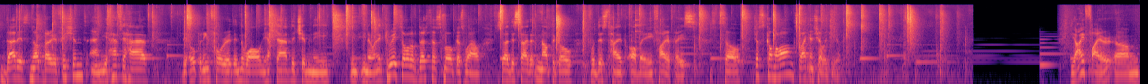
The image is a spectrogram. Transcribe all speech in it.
that is not very efficient and you have to have the opening for it in the wall, you have to have the chimney, you, you know, and it creates a lot of dust and smoke as well. So I decided not to go for this type of a fireplace. So just come along so I can show it to you. The iFire um,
